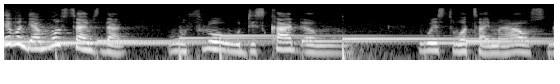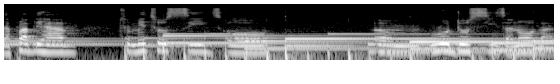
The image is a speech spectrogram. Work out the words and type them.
Even there are most times that we'll throw, we'll discard um, wastewater in my house that probably have tomato seeds or um, seeds and all that.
